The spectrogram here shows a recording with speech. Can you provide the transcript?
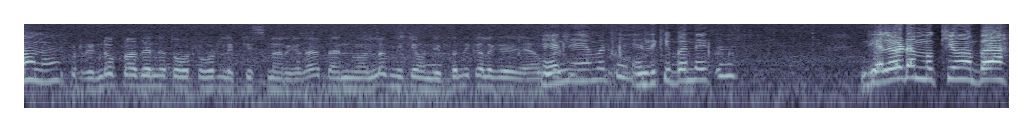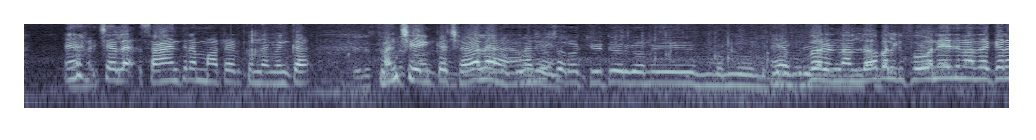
అవును. ఇప్పుడు రెండో ప్రాధాన్యత ఓటు కూడా లెక్కిస్తున్నారు కదా దానివల్ల మీకు ఏమైనా ఇబ్బంది కలిగే ఏమవుతుంది? ఎందుకు ఇబ్బంది అవుతుంది? గెలవడం ముఖ్యం అబ్బా. చాలా సాయంత్రం మాట్లాడుకుందాం ఇంకా. మంచిగా ఇంకా చాలా మరి. ఎవ్వరు నా లోపలికి ఫోన్ ఏది నా దగ్గర?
